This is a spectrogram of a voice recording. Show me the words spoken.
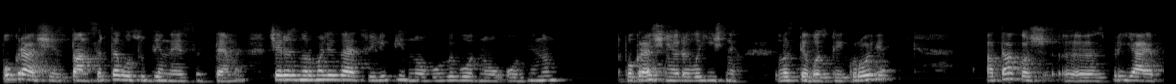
Покращує стан серцево-судинної системи через нормалізацію ліпідного вуглеводного обміну, покращення реологічних властивостей крові, а також е, сприяє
